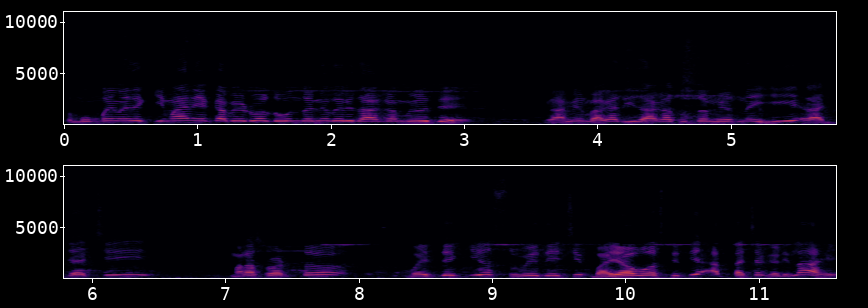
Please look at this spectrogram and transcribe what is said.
तर मुंबईमध्ये किमान एका बेडवर दोन जणी तरी जागा मिळते. ग्रामीण भागात ही जागा सुद्धा मिळत नाही. ही राज्याची मला असं वाटतं वैद्यकीय सुविधेची भयावह स्थिती आत्ताच्या घडीला आहे.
